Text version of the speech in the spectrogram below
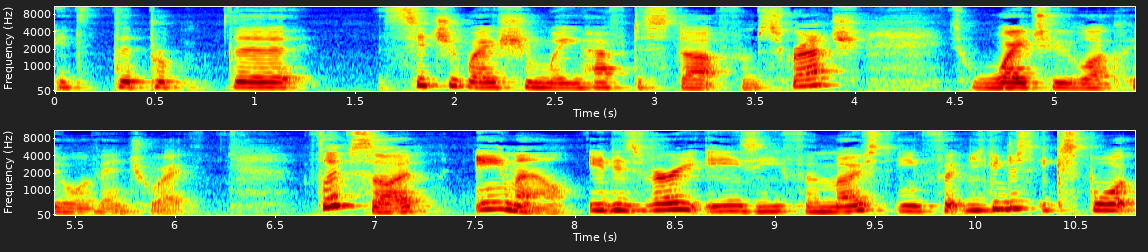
it's the the situation where you have to start from scratch. It's way too likely to eventuate. Flip side, email. It is very easy for most info. You can just export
